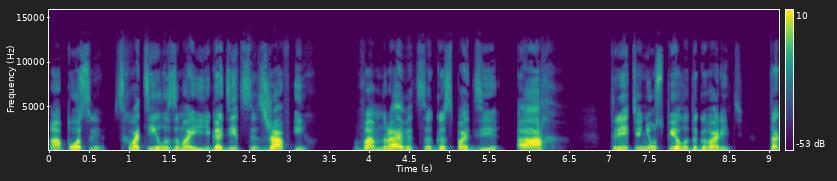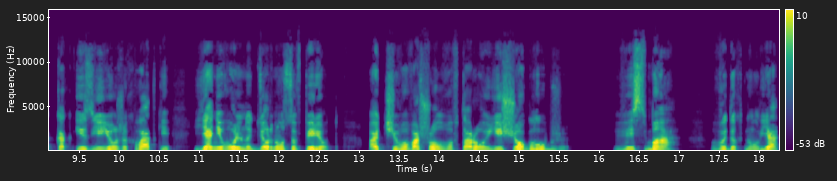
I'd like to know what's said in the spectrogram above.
А после схватила за мои ягодицы, сжав их. «Вам нравится, господи... Ах!» Третья не успела договорить, так как из ее же хватки я невольно дернулся вперед, отчего вошел во вторую еще глубже. «Весьма!» — выдохнул я,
